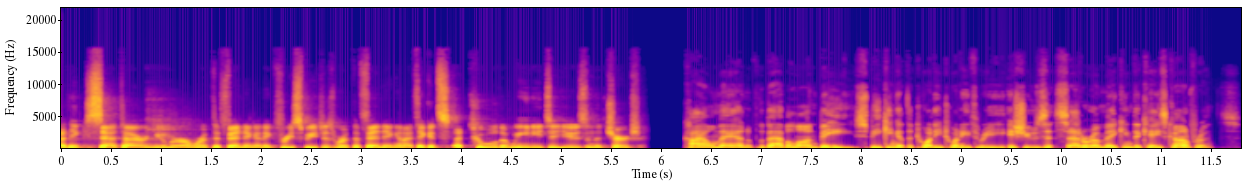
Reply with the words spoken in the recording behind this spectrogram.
I think satire and humor are worth defending. I think free speech is worth defending, and I think it's a tool that we need to use in the church. Kyle Mann of the Babylon Bee, speaking at the 2023 Issues Etc. Making the Case conference.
